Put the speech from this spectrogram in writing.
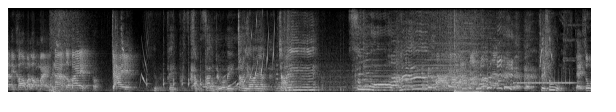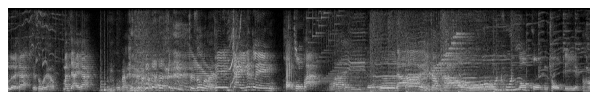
าที่เข้ามาร้องใหม่ อะต่อไป ใจ อยู่เพลงคำสั้นอยู่ว่าเพลงใจอะไรอะใจ สู้หรือเปล่าใจสู้ใจสู้เลยใช่ไหมใจสู้เลยครับมั่นใจใช่ไหมอืมผมไม่ใจสู้อะไรเพลงใจนักเลงของพงษ์พัฒน์ได้กับเขาคุ้นคุ้นๆก็คงโชคดีอะอ๋อ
